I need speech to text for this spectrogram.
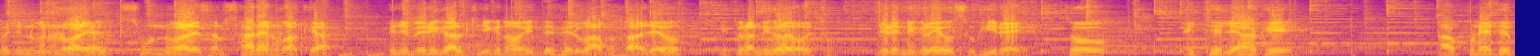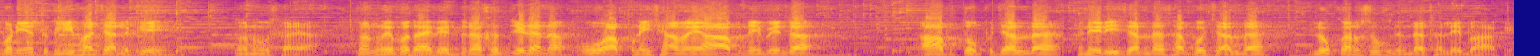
ਵਚਨ ਮੰਨਣ ਵਾਲੇ, ਸੁਣਨ ਵਾਲੇ ਸਨ, ਸਾਰਿਆਂ ਨੂੰ ਆਖਿਆ ਕਿ ਜੇ ਮੇਰੀ ਗੱਲ ਠੀਕ ਨਾ ਹੋਈ ਤੇ ਫਿਰ ਵਾਪਸ ਆ ਜਾਇਓ, ਇੱਕ ਵਾਰ ਨਿਕਲ ਆਓ ਇੱਥੋਂ। ਜਿਹੜੇ ਨਿਕਲੇ ਉਹ ਸੁਖੀ ਰਹੇ। ਸੋ ਇੱਥੇ ਲਿਆ ਕੇ ਆਪਣੇ ਤੇ ਬੜੀਆਂ ਤਕਲੀਫਾਂ ਚੱਲ ਕੇ ਤੁਹਾਨੂੰ ਵਸਾਇਆ। ਤੁਹਾਨੂੰ ਇਹ ਪਤਾ ਹੈ ਕਿ ਦਰਖਤ ਜਿਹੜਾ ਨਾ, ਉਹ ਆਪਣੀ ਛਾਵੇਂ ਆਪ ਨਹੀਂ ਪੈਂਦਾ ਆਪ ਧੁੱਪ ਚੱਲਦਾ, ਹਨੇਰੀ ਚੱਲਦਾ, ਸਭ ਕੁਝ ਚੱਲਦਾ, ਲੋਕਾਂ ਨੂੰ ਸੁੱਖ ਦਿੰਦਾ ਥੱਲੇ ਬਹਾ ਕੇ।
